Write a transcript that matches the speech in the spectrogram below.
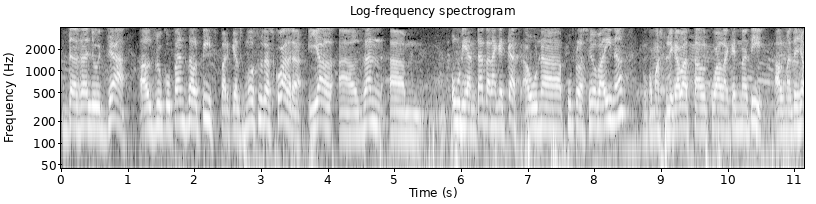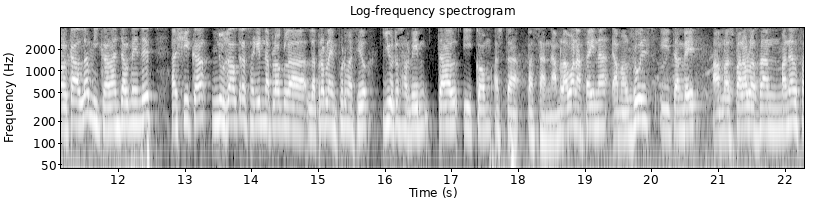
desallotjar els ocupants del pis perquè els Mossos d'Esquadra ja els han eh, orientat, en aquest cas, a una població veïna, com explicava tal qual aquest matí el mateix alcalde, Miquel Àngel Méndez, així que nosaltres seguim de prop la, de prop la informació i us servim tal i com està passant. Amb la bona feina, amb els ulls i també amb les paraules d'en Manel Ferrer.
